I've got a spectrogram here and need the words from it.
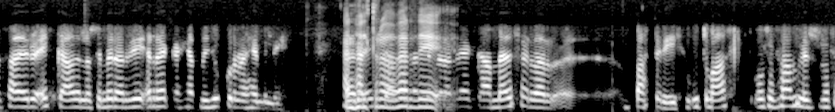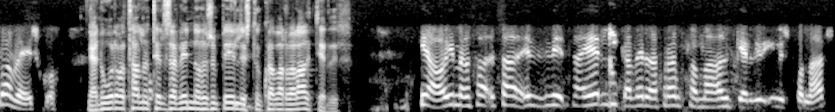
að það eru enga aðila sem eru að re- reka hérna hjúgrunarheimili. En heldur að það verði, Það er að reka meðferðarbatteri út um allt og svo framvegis og svo framvegis sko. Já, nú erum við að tala um til þess að vinna á þessum bygglistum hvað var þar aðgerðir? Já, ég meina það, það, er, við, það er líka verið að framkama aðgerðir ímiskonar.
